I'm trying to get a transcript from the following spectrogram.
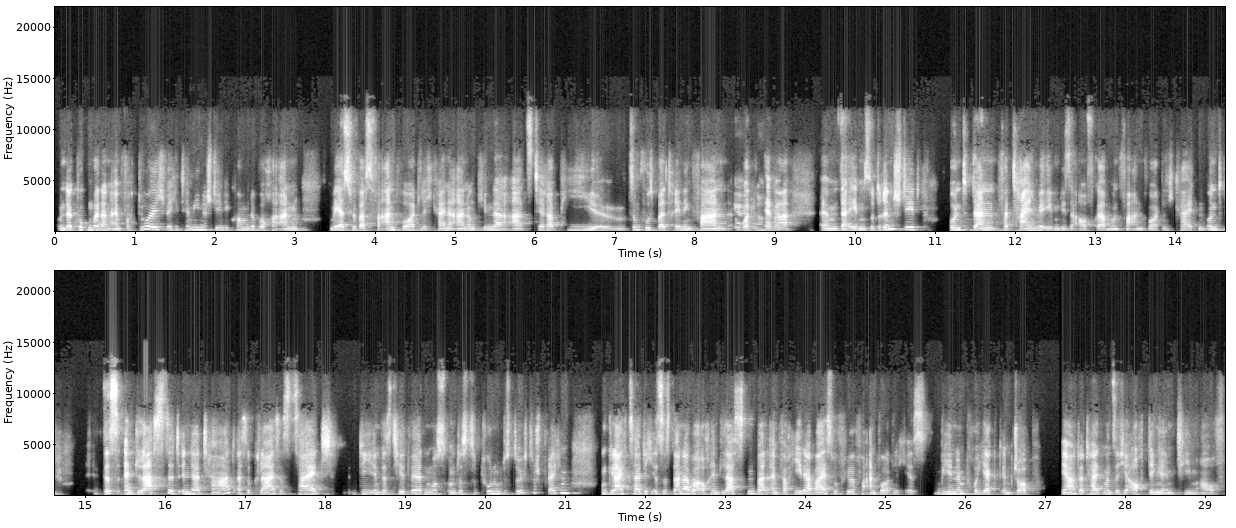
und da gucken wir dann einfach durch, welche Termine stehen die kommende Woche an, wer ist für was verantwortlich, keine Ahnung, Kinderarzt, Therapie, äh, zum Fußballtraining fahren, ja, genau. whatever, genau. ähm, da eben so drin steht. Und dann verteilen wir eben diese Aufgaben und Verantwortlichkeiten. Und das entlastet in der Tat. Also klar ist es Zeit, die investiert werden muss, um das zu tun, um das durchzusprechen. Und gleichzeitig ist es dann aber auch entlastend, weil einfach jeder weiß, wofür er verantwortlich ist. Wie in einem Projekt im Job. Ja, da teilt man sich ja auch Dinge im Team auf.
